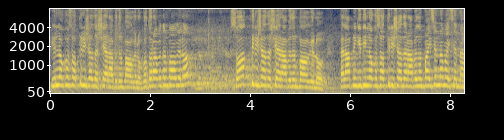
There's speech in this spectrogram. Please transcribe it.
তিন লক্ষ ছত্রিশ হাজার শেয়ার আবেদন পাওয়া গেল। কত আবেদন পাওয়া গেল? ছত্রিশ হাজার। শেয়ার আবেদন পাওয়া গেল। তাহলে আপনি কি তিন লক্ষ ছত্রিশ হাজার আবেদন পাইছেন না পাইছেন না?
